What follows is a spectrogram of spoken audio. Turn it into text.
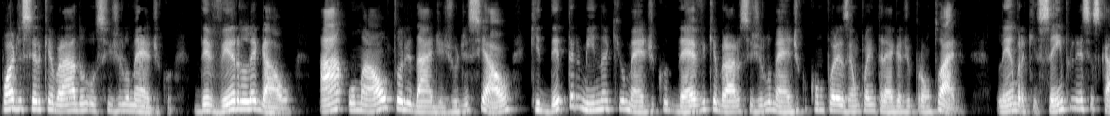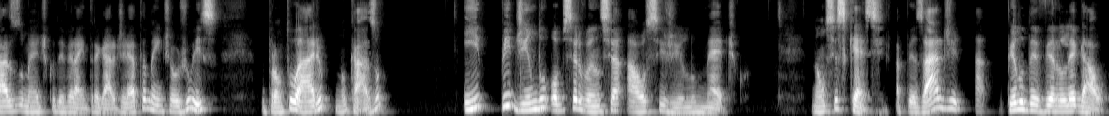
pode ser quebrado o sigilo médico? Dever legal. Há uma autoridade judicial que determina que o médico deve quebrar o sigilo médico, como por exemplo a entrega de prontuário. Lembra que sempre nesses casos o médico deverá entregar diretamente ao juiz o prontuário, no caso, e pedindo observância ao sigilo médico. Não se esquece, apesar de, pelo dever legal,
